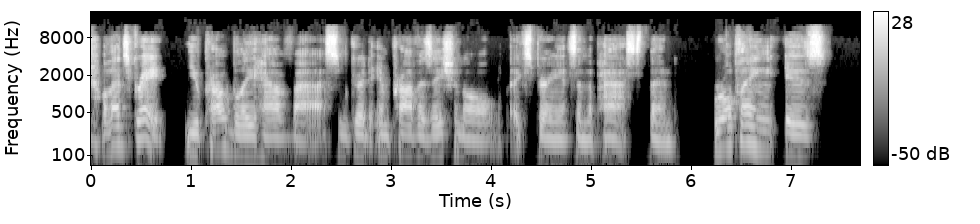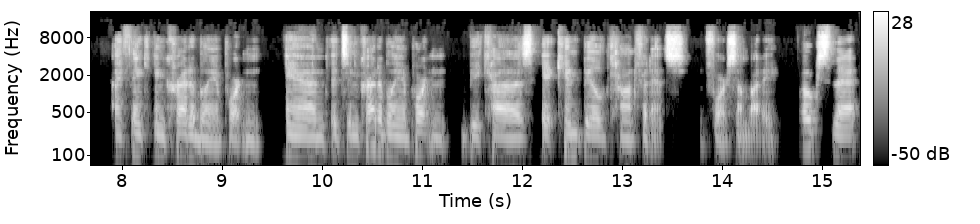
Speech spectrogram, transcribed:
well, that's great. You probably have uh, some good improvisational experience in the past. Then role playing is, I think, incredibly important and it's incredibly important because it can build confidence for somebody. Folks that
